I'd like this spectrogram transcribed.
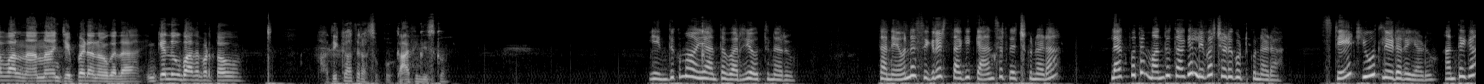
అవ్వాలి నాన్న అని చెప్పాడన్నావు కదా ఇంకెందుకు బాధపడతావు? అది కాదురా సుబ్బు. కాఫీ తీసుకో. ఎందుకు మావయ్య అంత వర్రీ అవుతున్నారు? తనేమన్నా సిగరెట్స్ తాగి క్యాన్సర్ తెచ్చుకున్నాడా? లేకపోతే మందు తాగి లివర్ చెడగొట్టుకున్నాడా? స్టేట్ యూత్ లీడర్ అయ్యాడు అంతేగా?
